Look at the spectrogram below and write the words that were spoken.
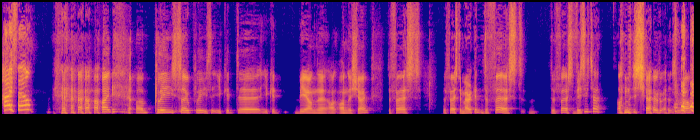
Hi, Phil. Hi. I'm pleased, so pleased that you could uh, you could be on the on, on, the show. The first the first American, the first the first visitor on the show as well.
